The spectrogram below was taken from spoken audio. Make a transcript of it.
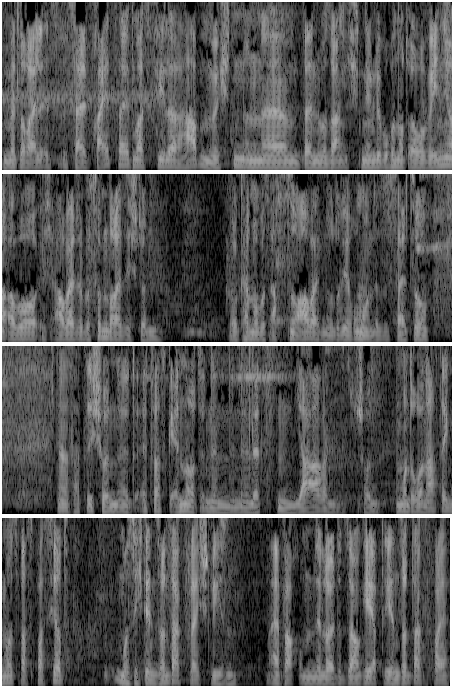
Mittlerweile ist es halt Freizeit, was viele haben möchten und äh, dann nur sagen, ich nehme lieber 100 Euro weniger, aber ich arbeite bis 35 Stunden. Oder kann nur bis 18 Uhr arbeiten oder wie auch immer. Und das ist halt so, das hat sich schon etwas geändert in den, in den letzten Jahren schon. Wenn man darüber nachdenken muss, was passiert, muss ich den Sonntag vielleicht schließen. Einfach um den Leuten zu sagen, okay, habt ihr den Sonntag frei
